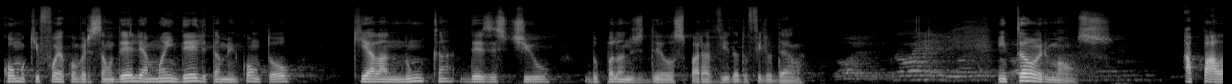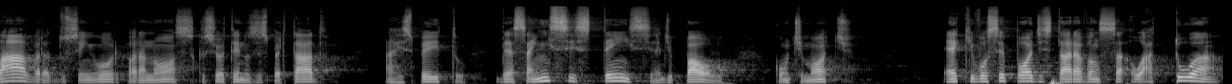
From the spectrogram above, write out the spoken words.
como que foi a conversão dele, a mãe dele também contou que ela nunca desistiu do plano de Deus para a vida do filho dela. Então, irmãos, a palavra do Senhor para nós, que o Senhor tem nos despertado, a respeito dessa insistência de Paulo com Timóteo, é que você pode estar avançando, a tua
